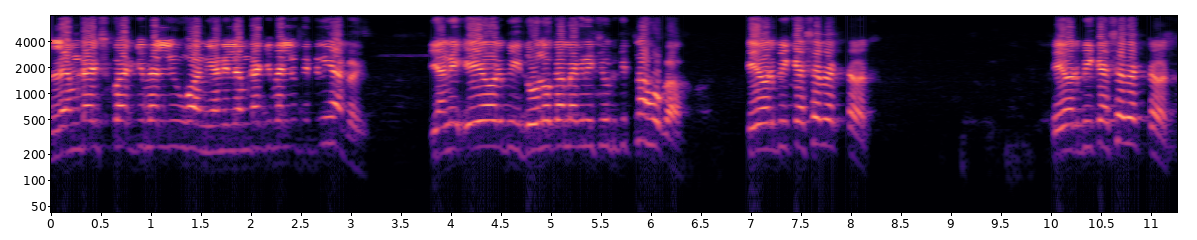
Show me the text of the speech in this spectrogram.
लेमडा स्क्वायर की वैल्यू वन यानी लेमडा की वैल्यू कितनी आ गई? यानी ए और बी दोनों का मैग्नीट्यूड कितना होगा? ए और बी कैसे वेक्टर ए और बी कैसे वेक्टर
